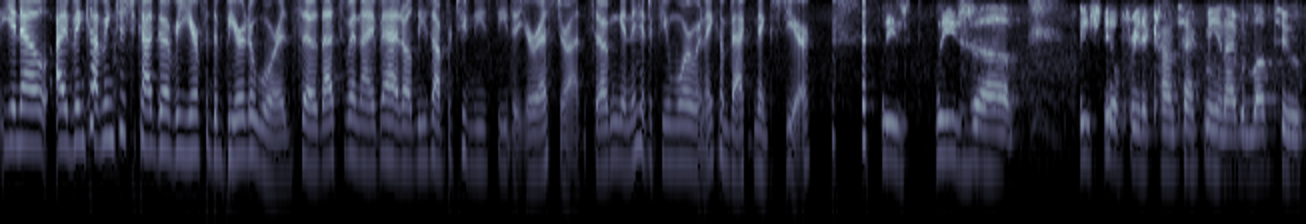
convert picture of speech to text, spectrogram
you know I've been coming to Chicago every year for the Beard Awards, so that's when I've had all these opportunities to eat at your restaurant. So I'm going to hit a few more when I come back next year. please, please, uh, please feel free to contact me, and I would love to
